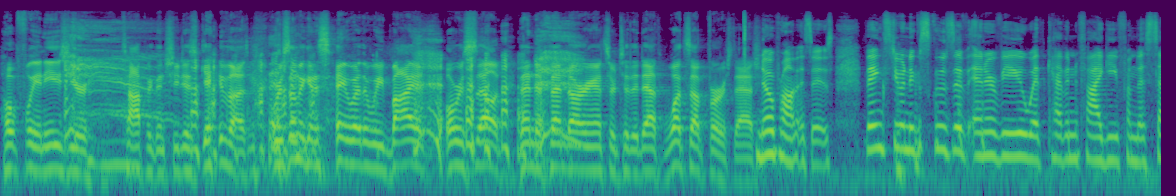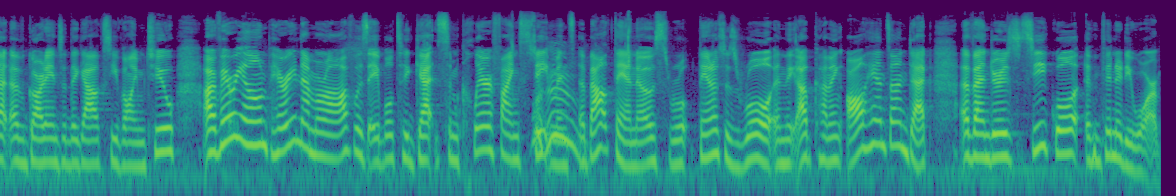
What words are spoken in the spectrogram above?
hopefully an easier topic than she just gave us. We're simply going to say whether we buy it or sell it, then defend our answer to the death. What's up first, Ashley? No promises. Thanks to an exclusive interview with Kevin Feige from the set of Guardians of the Galaxy Volume 2, our very own Perri Nemiroff was able to get some clarifying statements about Thanos, ro- Thanos' role in the upcoming All Hands on Deck Avengers sequel, Infinity War.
